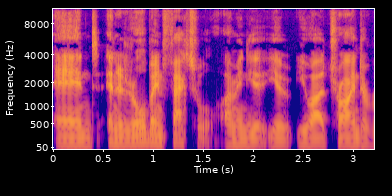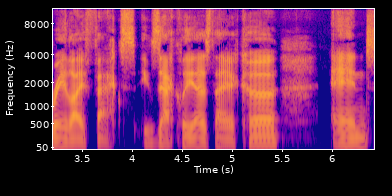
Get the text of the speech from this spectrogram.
and and it had all been factual. I mean, you you, you are trying to relay facts exactly as they occur, and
